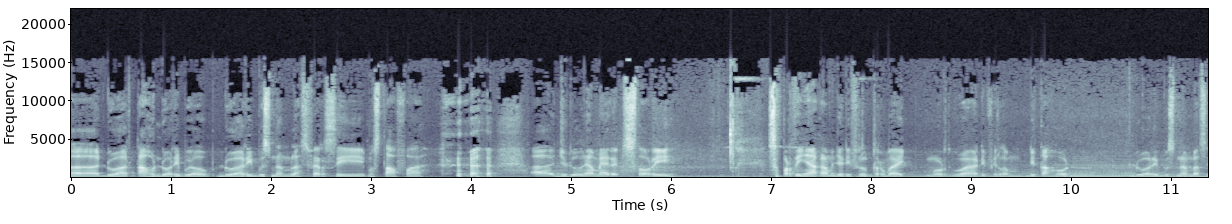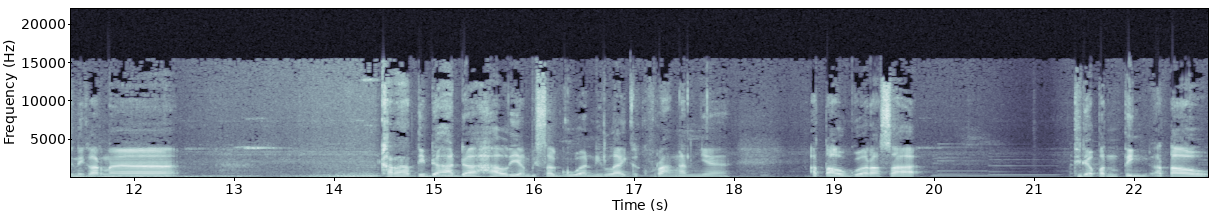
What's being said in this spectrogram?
eh, dua tahun 2000, 2019 versi Mustafa. Eh, judulnya Marriage Story. Sepertinya akan menjadi film terbaik menurut gue di film di tahun 2019 ini karena karena tidak ada hal yang bisa gue nilai kekurangannya atau gue rasa tidak penting atau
